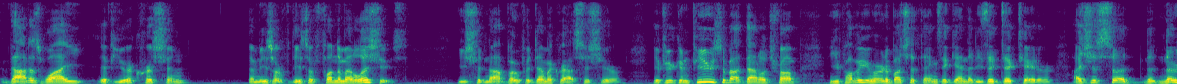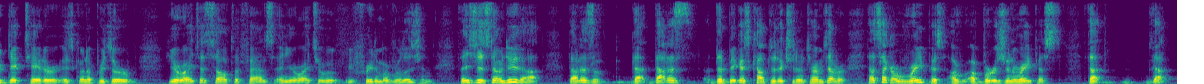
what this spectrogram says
that is why, if you're a Christian, and these are these are fundamental issues, you should not vote for Democrats this year. If you're confused about Donald Trump, you probably heard a bunch of things again that he's a dictator. I just said that no dictator is going to preserve your right to self-defense and your right to your freedom of religion. They just don't do that. That is a that that is the biggest contradiction in terms ever. That's like a rapist, a, a virgin rapist. That that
